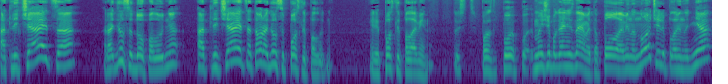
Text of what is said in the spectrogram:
отличается, родился до полудня, отличается от того, родился после полудня. Или после половины. То есть, после, по, по, мы еще пока не знаем, это половина ночи или половина дня.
